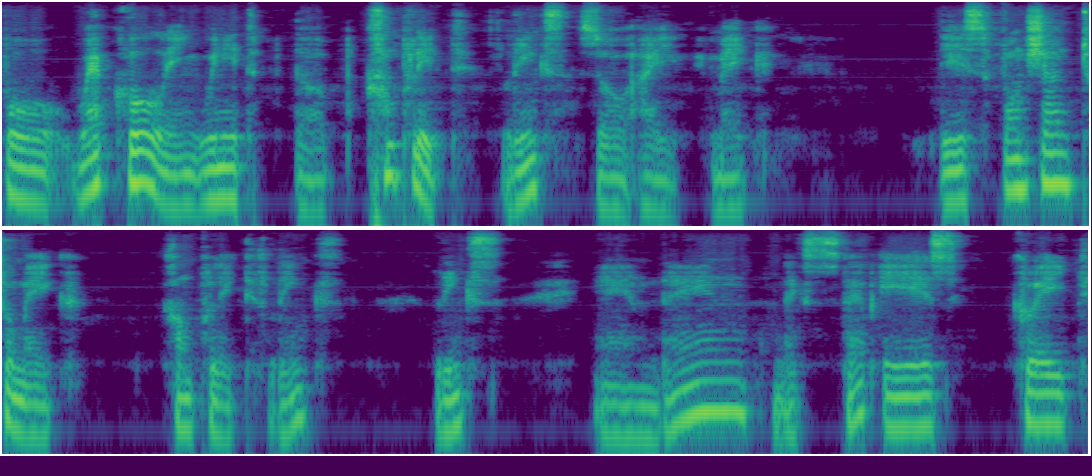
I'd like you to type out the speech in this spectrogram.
for web crawling, we need the complete links. So I make this function to make complete links links. And then next step is create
